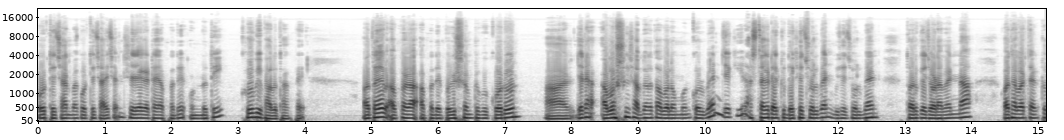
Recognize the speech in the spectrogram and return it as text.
করতে চান বা করতে চাইছেন, সে জায়গাটায় আপনাদের উন্নতি খুবই ভালো থাকবে। অতএব আপনারা, আপনাদের পরিশ্রমটুকু করুন আর যেটা অবশ্যই সাবধানতা অবলম্বন করবেন যে কি, রাস্তাঘাটে একটু দেখে চলবেন, বুঝে চলবেন, তর্কে জড়াবেন না, কথাবার্তা একটু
